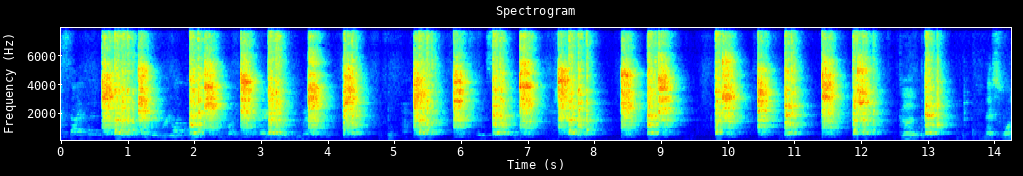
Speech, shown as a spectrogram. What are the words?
Style it. I think they real cool. Like, hang out in the middle. Good style. Good. Next one.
